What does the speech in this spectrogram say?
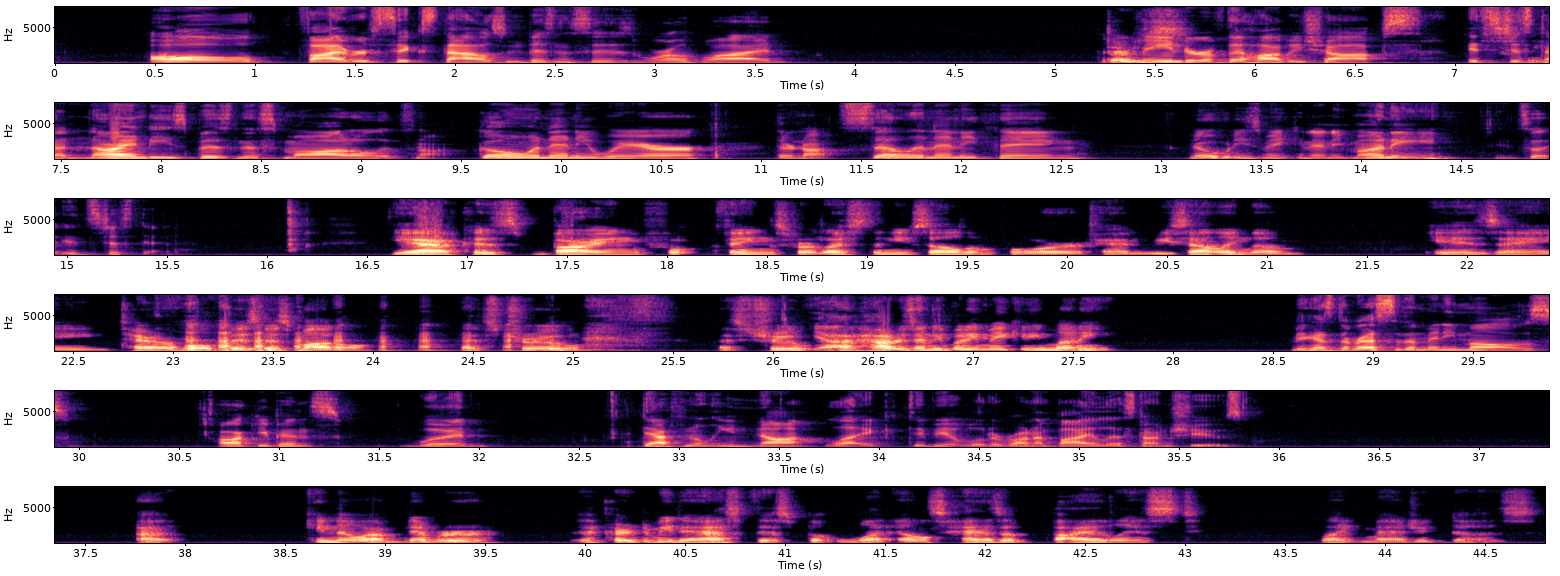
All five or six thousand businesses worldwide. The There's... remainder of the hobby shops. It's just a '90s business model. It's not going anywhere. They're not selling anything. Nobody's making any money. It's a, it's just dead. Yeah, because buying for things for less than you sell them for and reselling them is a terrible business model. That's true. That's true. Yeah. God, how does anybody make any money? Because the rest of the mini malls occupants would definitely not like to be able to run a buy list on shoes. Uh, you know, I've never occurred to me to ask this, but what else has a buy list like Magic does?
